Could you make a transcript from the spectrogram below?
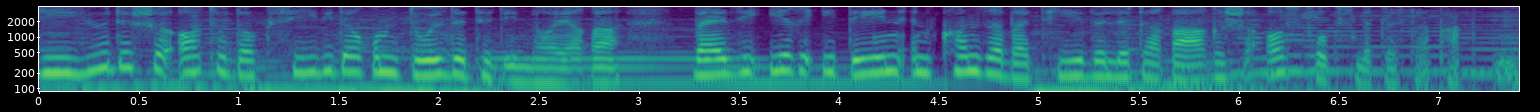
Die jüdische Orthodoxie wiederum duldete die Neuerer, weil sie ihre Ideen in konservative literarische Ausdrucksmittel verpackten.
